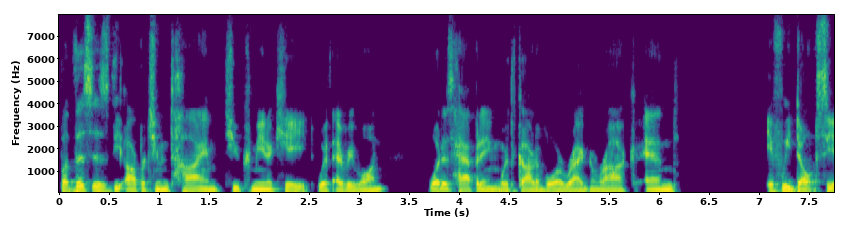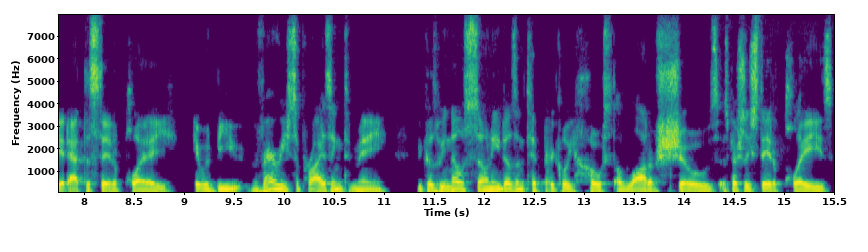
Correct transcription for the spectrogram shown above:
But this is the opportune time to communicate with everyone what is happening with God of War Ragnarok. And if we don't see it at the state of play, it would be very surprising to me because we know Sony doesn't typically host a lot of shows, especially state of plays,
